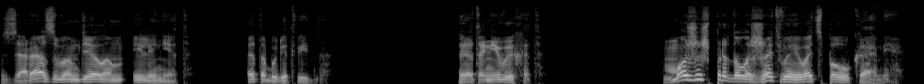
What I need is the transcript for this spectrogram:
За разовым делом или нет. Это будет видно. Это не выход. Можешь продолжать воевать с пауками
